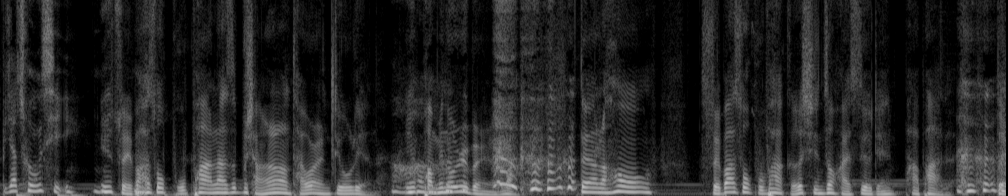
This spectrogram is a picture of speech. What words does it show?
比较出奇，因为嘴巴说不怕，那是不想让让台湾人丢脸了，因为旁边都日本人嘛，对啊，然后。嘴巴说不怕，可是心中还是有点怕怕的。对，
